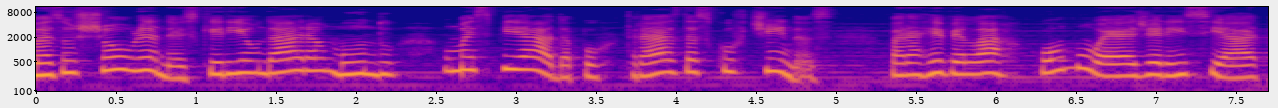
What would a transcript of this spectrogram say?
mas os showrunners queriam dar ao mundo uma espiada por trás das cortinas para revelar como é gerenciar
